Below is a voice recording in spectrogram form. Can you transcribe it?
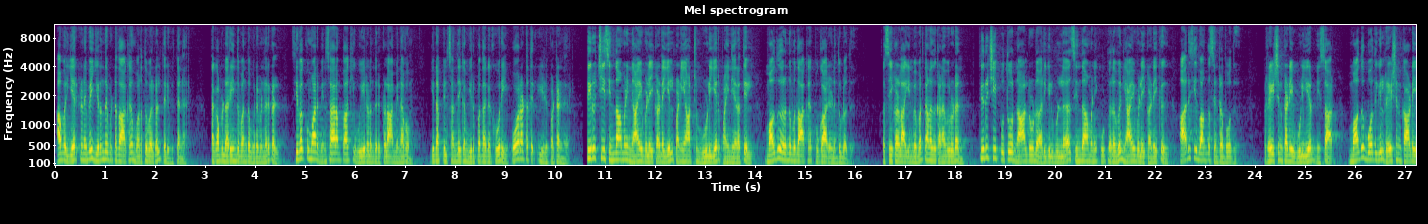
அவர் ஏற்கனவே இறந்துவிட்டதாக மருத்துவர்கள் தெரிவித்தனர். தகவல் அறிந்து வந்த உறவினர்கள் சிவகுமார் மின்சாரம் தாக்கி உயிரிழந்திருக்கலாம் எனவும் இறப்பில் சந்தேகம் இருப்பதாக கூறி போராட்டத்தில் ஈடுபட்டனர். திருச்சி சிந்தாமணி நியாய விலை கடையில் பணியாற்றும் ஊழியர் பணி நேரத்தில் மது அருந்துவதாக புகார் எழுந்துள்ளது. சசிகலா என்பவர் தனது கணவருடன் திருச்சி புத்தூர் நாள் ரோடு அருகில் உள்ள சிந்தாமணி கூட்டுறவு நியாய விலை கடைக்கு அரிசி வாங்க சென்றபோது ரேஷன் கடை ஊழியர் நிசார் மது போதையில் ரேஷன் கார்டை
